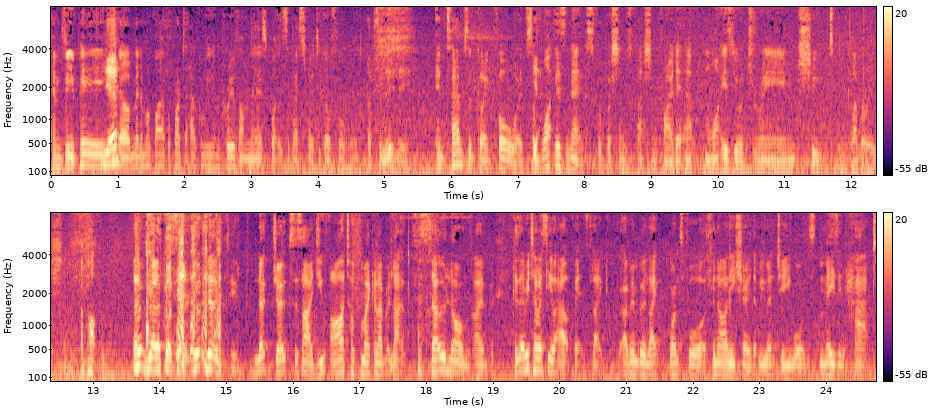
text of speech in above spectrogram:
MVP. Yeah. You know, minimum viable product. How can we improve on this? What is the best way to go forward? Absolutely. In terms of going forward, so Yeah. what is next for Bhushan's Fashion Friday, and what is your dream shoot and collaboration apart from me? well, of course, yeah. You're- no, no, jokes aside, you are top of my collaboration. Like for so long, I've because every time I see your outfits, like I remember, like once for a finale show that we went to, you wore this amazing hat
